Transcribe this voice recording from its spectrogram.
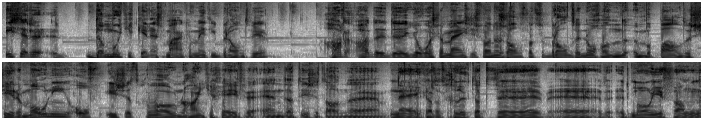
Is er, dan moet je kennis maken met die brandweer. Had- Hadden de jongens en meisjes van de Zandvoortse brandweer nog een, een bepaalde ceremonie? Of is het gewoon handje geven en dat is het dan? eh, Nee, ik had het geluk dat eh, eh, het, het mooie van,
